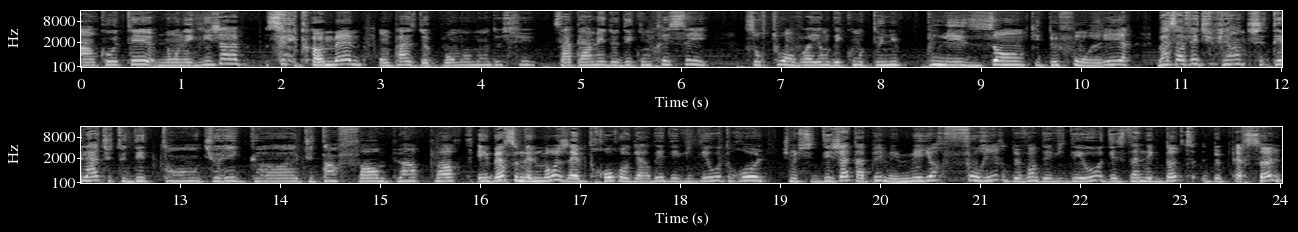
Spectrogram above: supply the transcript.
un côté non négligeable, c'est quand même, on passe de bons moments dessus. Ça permet de décompresser, surtout en voyant des contenus plaisants qui te font rire. Bah ça fait du bien, tu es là, tu te détends, tu rigoles, tu t'informes, peu importe. Et personnellement, j'aime trop regarder des vidéos drôles. Je me suis déjà tapé mes meilleurs fous rires devant des vidéos, des anecdotes de personnes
